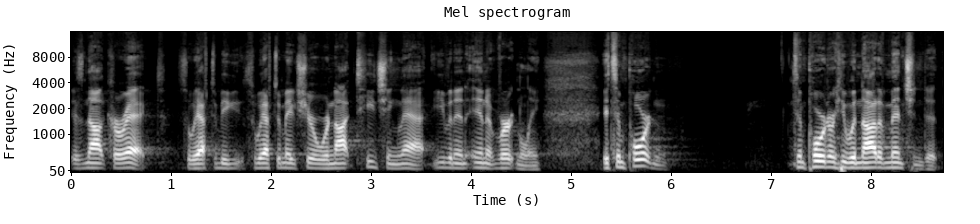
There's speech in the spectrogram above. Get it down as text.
is not correct. So we have to be. So we have to make sure we're not teaching that, even inadvertently. It's important. It's important, or he would not have mentioned it.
